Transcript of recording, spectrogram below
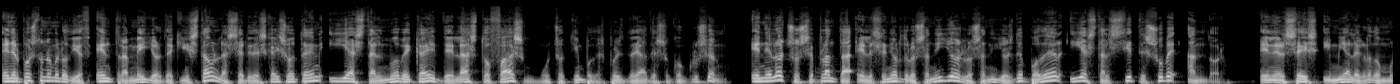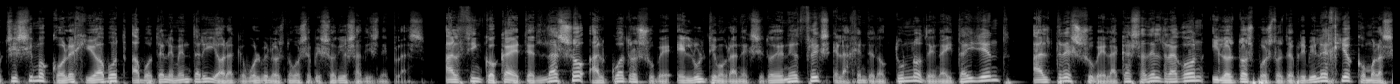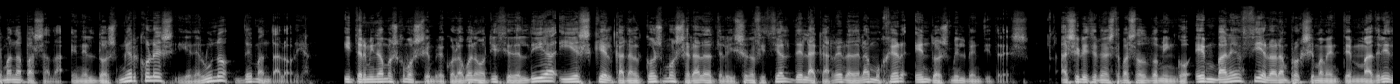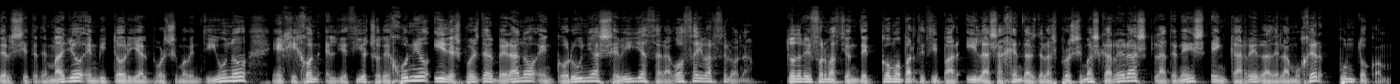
En el puesto número 10 entra Mayor de Kingstown, la serie de Sky Showtime, y hasta el 9 cae The Last of Us, mucho tiempo después de, de su conclusión. En el 8 se planta El Señor de los Anillos, Los Anillos de Poder, y hasta el 7 sube Andor. En el 6, y me ha alegrado muchísimo, Colegio Abbott, Abbott Elementary, ahora que vuelven los nuevos episodios a Disney Plus. Al 5 cae Ted Lasso, al 4 sube el último gran éxito de Netflix, El Agente Nocturno de Night Agent. Al 3 sube La Casa del Dragón y los dos puestos de privilegio, como la semana pasada, en el 2 miércoles y en el 1 de Mandalorian. Y terminamos como siempre con la buena noticia del día y es que el canal Cosmos será la televisión oficial de la carrera de la mujer en 2023. Así lo hicieron este pasado domingo en Valencia, lo harán próximamente en Madrid el 7 de mayo, en Vitoria el próximo 21, en Gijón el 18 de junio y después del verano en Coruña, Sevilla, Zaragoza y Barcelona. Toda la información de cómo participar y las agendas de las próximas carreras la tenéis en carreradelamujer.com.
